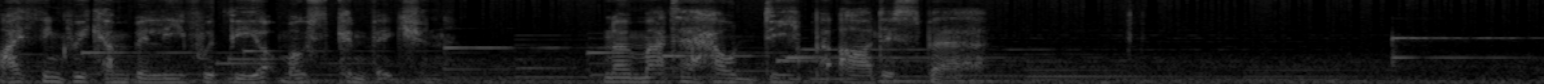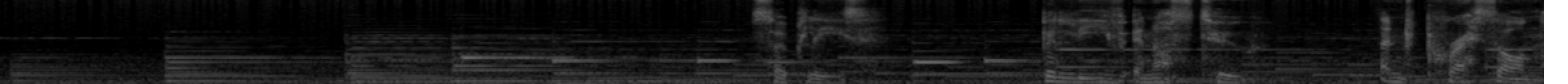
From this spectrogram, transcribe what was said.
I think we can believe with the utmost conviction, no matter how deep our despair. So please, believe in us too, and press on.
